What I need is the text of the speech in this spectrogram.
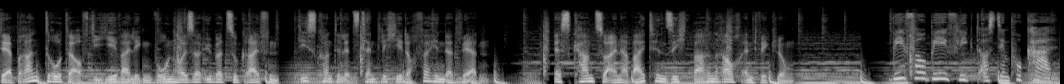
Der Brand drohte auf die jeweiligen Wohnhäuser überzugreifen, dies konnte letztendlich jedoch verhindert werden. Es kam zu einer weithin sichtbaren Rauchentwicklung. BVB fliegt aus dem Pokal,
